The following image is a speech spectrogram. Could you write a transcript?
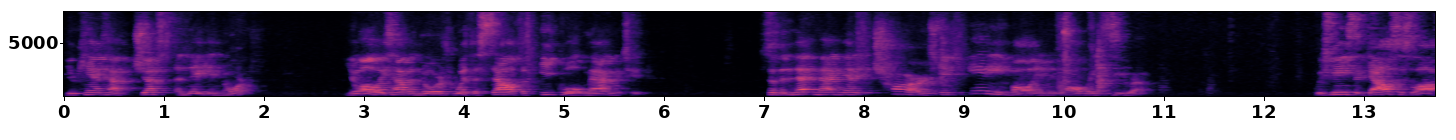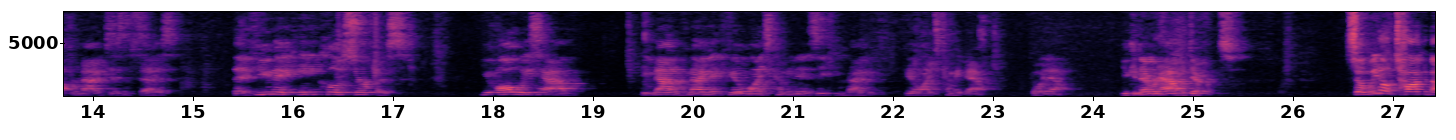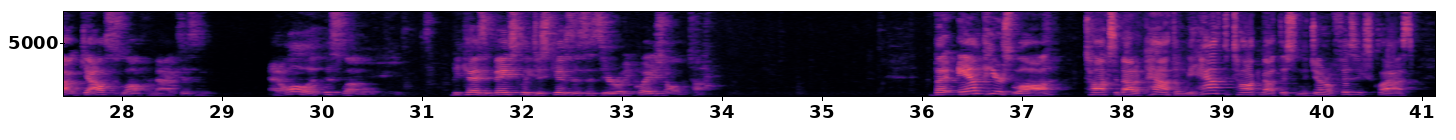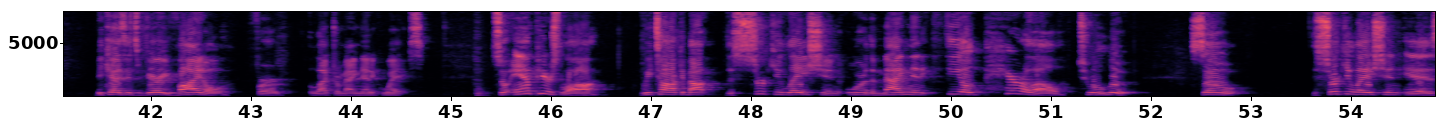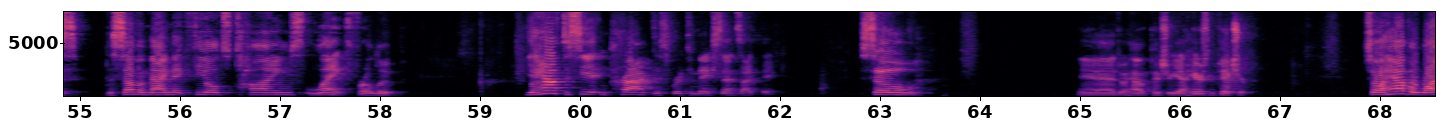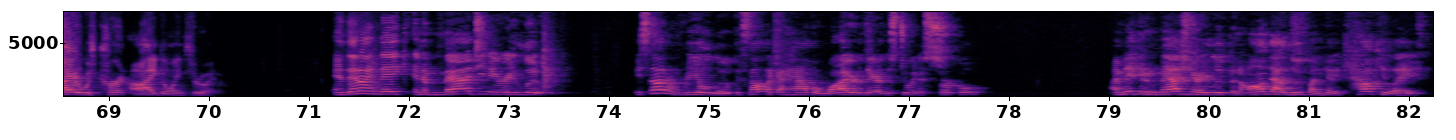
You can't have just a naked north. You always have a north with a south of equal magnitude. So the net magnetic charge in any volume is always zero. Which means that Gauss's law for magnetism says that if you make any closed surface, you always have the amount of magnetic field lines coming in is equal to magnetic field lines coming down, going out. You can never have a difference. So we don't talk about Gauss's law for magnetism at all at this level because it basically just gives us a zero equation all the time. But Ampere's law talks about a path, and we have to talk about this in the general physics class because it's very vital for electromagnetic waves. So Ampere's law, we talk about the circulation or the magnetic field parallel to a loop. So the circulation is the sum of magnetic fields times length for a loop. You have to see it in practice for it to make sense, I think. So, yeah, do I have a picture? Yeah, here's the picture. So I have a wire with current I going through it. And then I make an imaginary loop. It's not a real loop. It's not like I have a wire there that's doing a circle. I make an imaginary loop, and on that loop, I'm going to calculate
